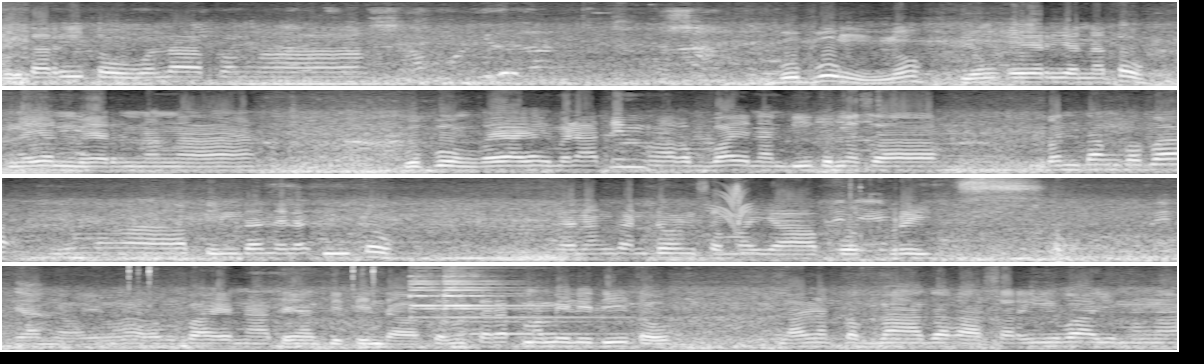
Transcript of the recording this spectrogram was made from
punta rito, wala pang ah, bubong, no? Yung area na to. Ngayon meron ng ah, bubong. Kaya yung iba natin mga kababayan nandito na sa bandang baba yung mga tinda nila dito. Yan hanggang doon sa may uh, footbridge. Yan o, yung mga kababayan natin nagtitinda. So masarap mamili dito. Lalo pag maaga ka, sariwa yung mga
